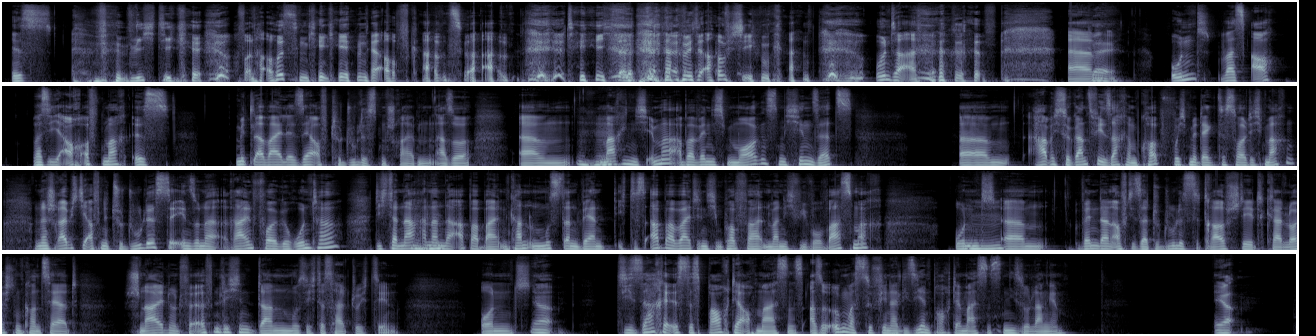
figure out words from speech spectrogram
ist wichtige, von außen gegebene Aufgaben zu haben, die ich dann damit aufschieben kann. unter anderem. Ähm, und was auch, was ich auch oft mache, ist mittlerweile sehr oft To-Do-Listen schreiben. Also ähm, Mhm. mache ich nicht immer, aber wenn ich morgens mich hinsetze, ähm, habe ich so ganz viele Sachen im Kopf, wo ich mir denke, das sollte ich machen. Und dann schreibe ich die auf eine To-Do-Liste in so einer Reihenfolge runter, die ich dann nacheinander abarbeiten kann und muss dann, während ich das abarbeite, nicht im Kopf behalten, wann ich wie, wo, was mache. Und Mhm. ähm, wenn dann auf dieser To-Do-Liste draufsteht, klar, Leuchtenkonzert schneiden und veröffentlichen, dann muss ich das halt durchziehen. Und Ja. die Sache ist, das braucht ja auch meistens, also irgendwas zu finalisieren, braucht ja meistens nie so lange. Ja.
